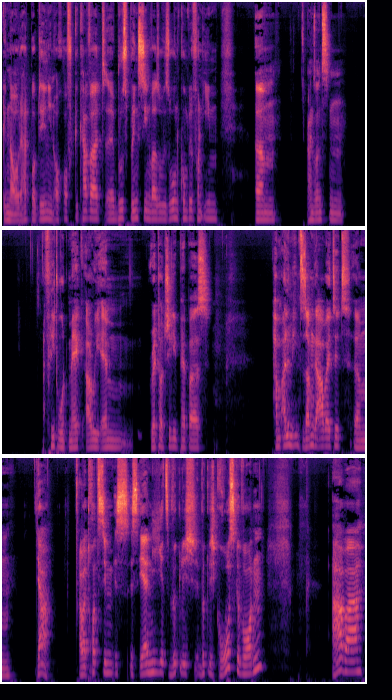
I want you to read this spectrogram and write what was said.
Genau, da hat Bob Dylan ihn auch oft gecovert. Äh, Bruce Springsteen war sowieso ein Kumpel von ihm. Ähm, ansonsten Fleetwood Mac, R.E.M., Red Hot Chili Peppers haben alle mit ihm zusammengearbeitet. Ähm, ja, aber trotzdem ist, ist er nie jetzt wirklich, wirklich groß geworden. Aber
